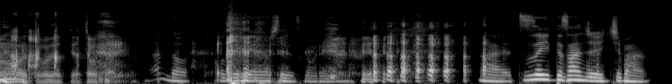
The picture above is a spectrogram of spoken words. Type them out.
うん、俺だって俺だってやったことあるよ。何の小競り合いをしてるんですか、俺。はい。続いて31番。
